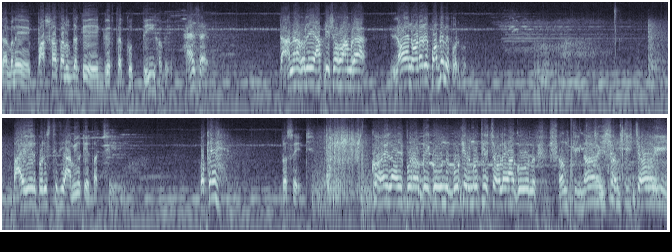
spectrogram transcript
তার মানে পাশা তালুকদারকে গ্রেফতার করতেই হবে। হ্যাঁ স্যার। তা না হলে আপনি সহ আমরা ল অ্যান্ড অর্ডারের প্রবলেমে পড়ব। বাইরের পরিস্থিতি আমিও টের পাচ্ছি। ওকে প্রসিড। কয়লায় পুরো বেগুন বুকের মধ্যে চলে আগুন। শান্তি নাই শান্তি চাই।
